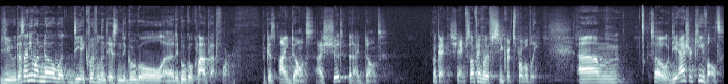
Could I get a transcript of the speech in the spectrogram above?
You, does anyone know what the equivalent is in the Google, uh, the Google Cloud Platform? Because I don't. I should, but I don't. Okay, shame. Something with secrets, probably. Um, so the Azure Key Vault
